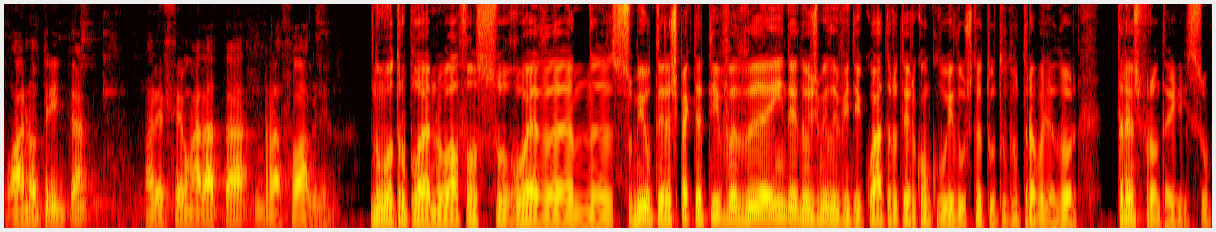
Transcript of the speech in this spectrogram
o ano 30 parece unha data razoable. Num outro plano, Alfonso Rueda hum, assumiu ter a expectativa de, ainda em 2024, ter concluído o Estatuto do Trabalhador Transfronteiriço.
